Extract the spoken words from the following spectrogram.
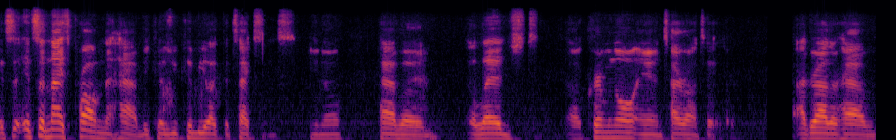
It's it's a nice problem to have because you could be like the Texans, you know, have a alleged uh, criminal and Tyrod Taylor. I'd rather have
